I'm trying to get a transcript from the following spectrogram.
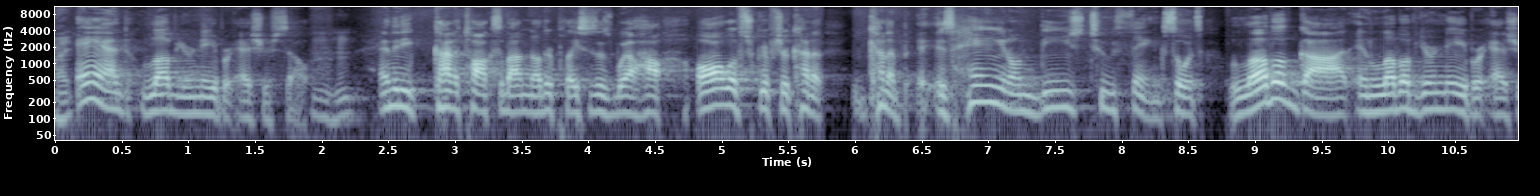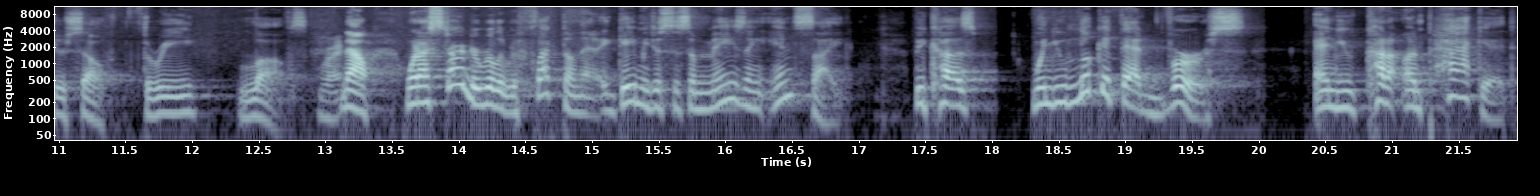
Right. And love your neighbor as yourself. Mm-hmm. And then he kind of talks about in other places as well how all of Scripture kind of kind of is hanging on these two things. So it's love of God and love of your neighbor as yourself. Three loves. Right. Now, when I started to really reflect on that, it gave me just this amazing insight because when you look at that verse and you kind of unpack it,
